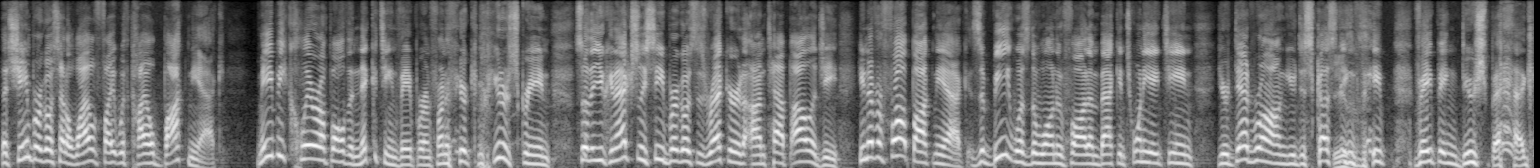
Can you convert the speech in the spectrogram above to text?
that Shane Burgos had a wild fight with Kyle Bochniak. Maybe clear up all the nicotine vapor in front of your computer screen so that you can actually see Burgos' record on Tapology. He never fought Bochniak. Zabit was the one who fought him back in 2018. You're dead wrong, you disgusting vape, vaping douchebag.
